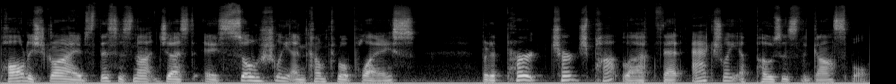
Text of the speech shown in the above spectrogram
Paul describes this is not just a socially uncomfortable place, but a per- church potluck that actually opposes the gospel.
